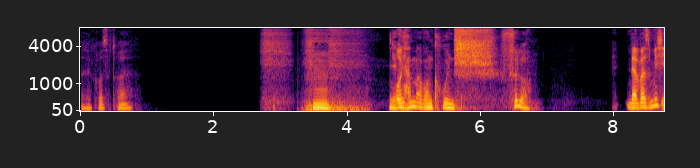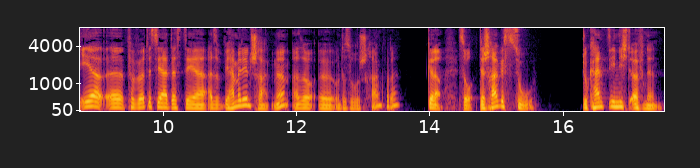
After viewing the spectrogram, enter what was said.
eine große drei. Hm. Ja, Und- wir haben aber einen coolen Sch Füller. Na, was mich eher äh, verwirrt ist ja, dass der, also wir haben ja den Schrank, ne? Also äh, untersuche Schrank, oder? Genau. So, der Schrank ist zu. Du kannst ihn nicht öffnen.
